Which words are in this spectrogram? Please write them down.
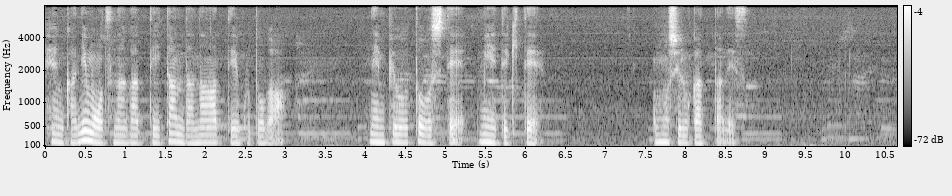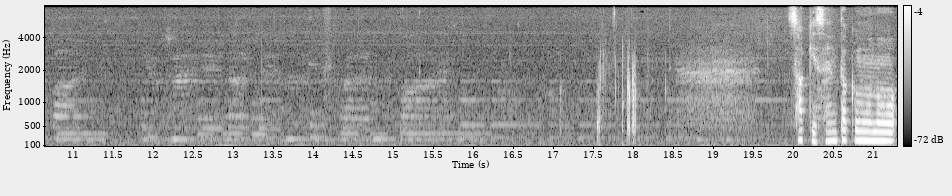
変化にもつながっていたんだなっていうことが年表を通して見えてきて面白かったです。さっき洗濯物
